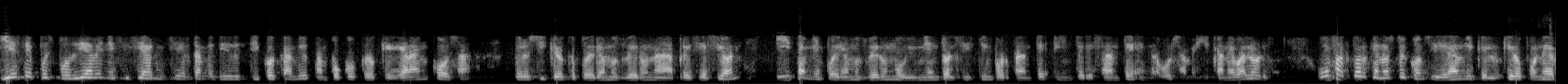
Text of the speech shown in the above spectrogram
Y ese pues podría beneficiar en cierta medida el tipo de cambio, tampoco creo que gran cosa, pero sí creo que podríamos ver una apreciación y también podríamos ver un movimiento alcista importante e interesante en la Bolsa Mexicana de Valores. Un factor que no estoy considerando y que lo quiero poner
